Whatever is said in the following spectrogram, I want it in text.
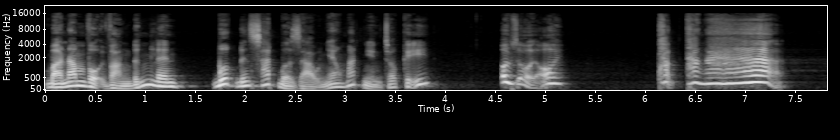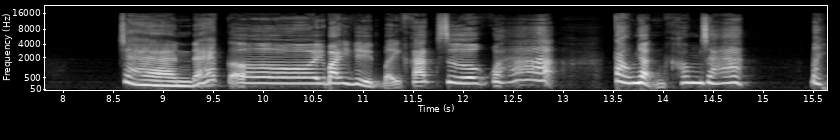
Bà Năm vội vàng đứng lên Bước đến sát bờ rào nheo mắt nhìn cho kỹ. Ôi rồi ôi Thằng thằng à, Chèn đét ơi Bay nhìn bay khác xưa quá. Tao nhận không ra. Bay,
